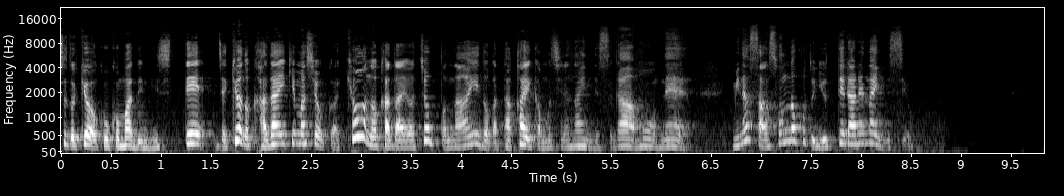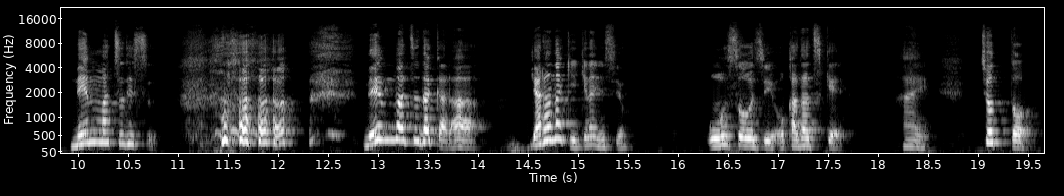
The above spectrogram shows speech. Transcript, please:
ちょっと今日はここまでにして、じゃあ今日の課題行きましょうか。今日の課題はちょっと難易度が高いかもしれないんですが、もうね、皆さんそんなこと言ってられないんですよ。年末です。年末だから、やらなきゃいけないんですよ。大掃除、お片付け。はい。ちょっと、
